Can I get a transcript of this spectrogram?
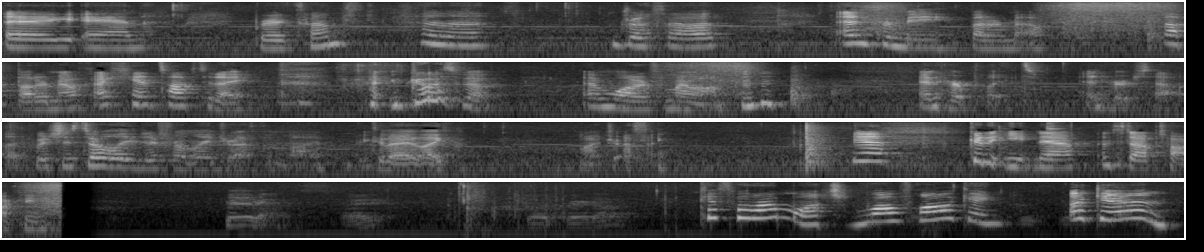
egg and breadcrumbs and a dress salad. And for me, buttermilk. Not buttermilk, I can't talk today. Goat's milk. And water for my mom. and her plate. And her salad, which is totally differently dressed than mine because I like my dressing. Yeah, gonna eat now and stop talking. Paradox, right? Paradox? Guess what I'm watching while vlogging? Again,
